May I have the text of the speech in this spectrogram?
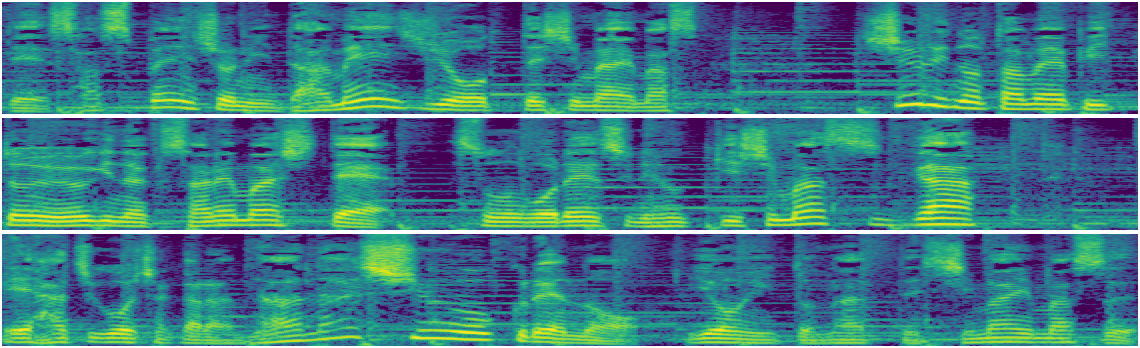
てサスペンションにダメージを負ってしまいます。修理のためピットを余儀なくされましてその後レースに復帰しますが8号車から7周遅れの4位となってしまいます。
